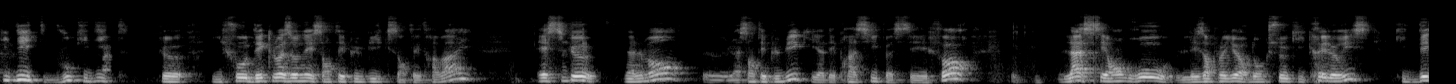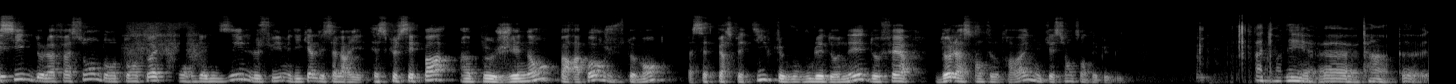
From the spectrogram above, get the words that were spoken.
qui dites, vous qui dites qu'il faut décloisonner santé publique, santé travail, est-ce que finalement, euh, la santé publique, il y a des principes assez forts. Là, c'est en gros les employeurs, donc ceux qui créent le risque, qui décident de la façon dont on doit organiser le suivi médical des salariés. Est-ce que ce n'est pas un peu gênant par rapport justement à cette perspective que vous voulez donner de faire de la santé au travail une question de santé publique? Attendez, euh, enfin, euh,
